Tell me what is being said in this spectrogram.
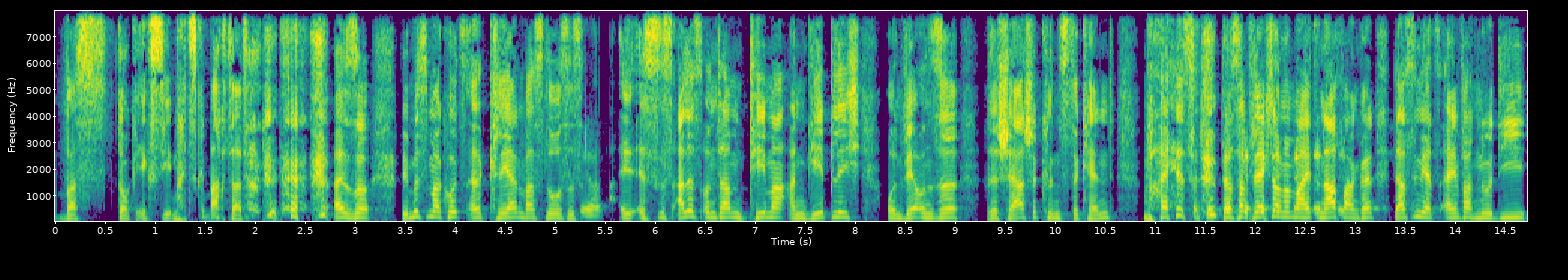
was StockX jemals gemacht hat. also, wir müssen mal kurz erklären, was los ist. Ja. Es ist alles unterm Thema angeblich und wer unsere Recherchekünste kennt, weiß, dass er vielleicht auch nochmal hätte nachfragen können. Das sind jetzt einfach nur die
